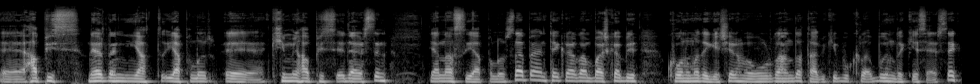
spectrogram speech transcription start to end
e, hapis nereden yat, yapılır, e, kimi hapis edersin ya nasıl yapılırsa ben tekrardan başka bir konuma da geçerim ve oradan da tabii ki bu bunu da kesersek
